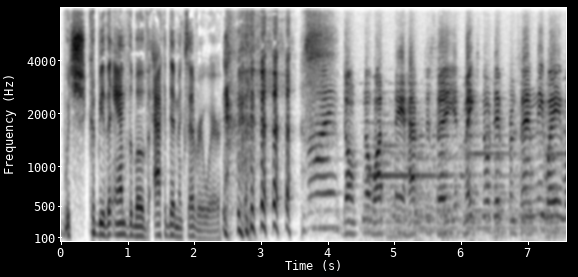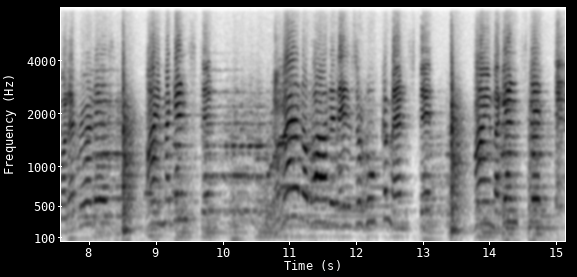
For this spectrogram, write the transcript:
which could be the anthem of academics everywhere. I don't know what they have to say. It makes no difference anyway. Whatever it is, I'm against it. No matter what it is or who commenced it, I'm against it.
